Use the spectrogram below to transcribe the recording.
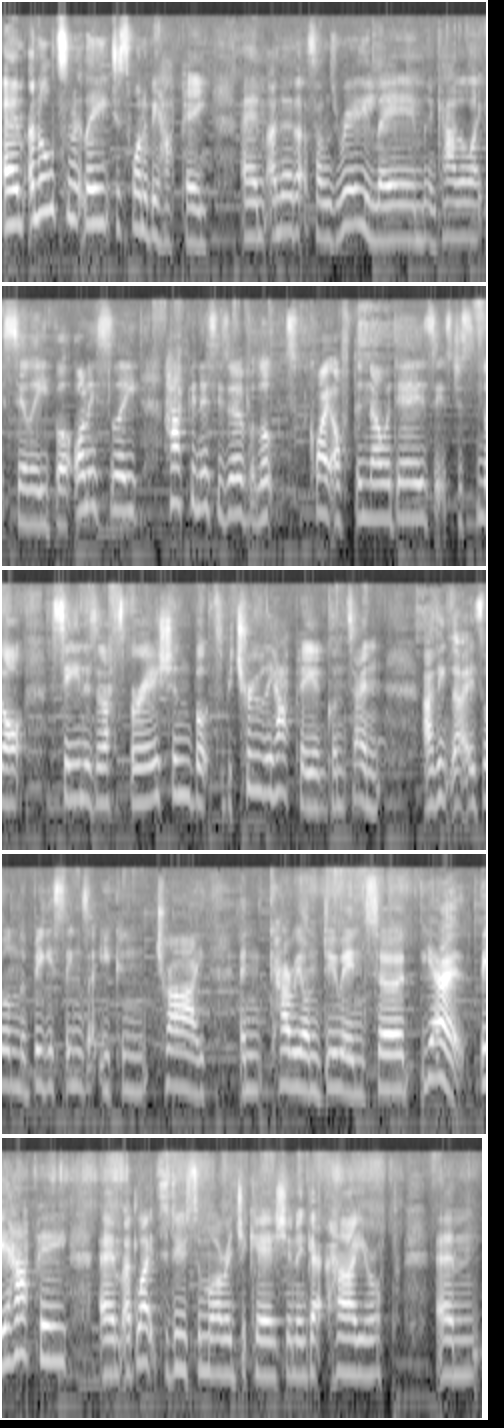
Um, and ultimately, just want to be happy. Um, I know that sounds really lame and kind of like silly, but honestly, happiness is overlooked quite often nowadays. It's just not seen as an aspiration, but to be truly happy and content I think that is one of the biggest things that you can try and carry on doing. So yeah, be happy. Um, I'd like to do some more education and get higher up, um,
